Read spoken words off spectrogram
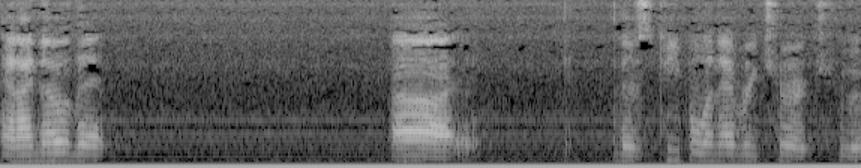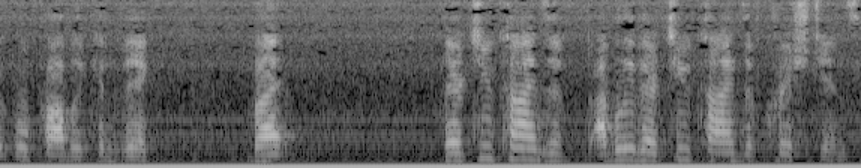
and I know that uh, there's people in every church who it will probably convict. But there are two kinds of, I believe there are two kinds of Christians.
